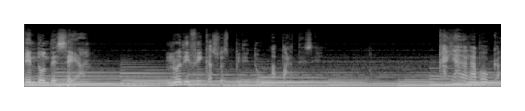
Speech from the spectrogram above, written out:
en donde sea, no edifica su espíritu, apártese. Callada la boca.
